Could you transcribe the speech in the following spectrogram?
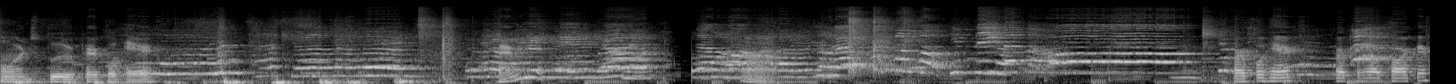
Orange, blue, or purple hair? Permanent? Purple hair? Purple hair, Parker?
